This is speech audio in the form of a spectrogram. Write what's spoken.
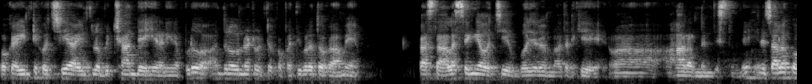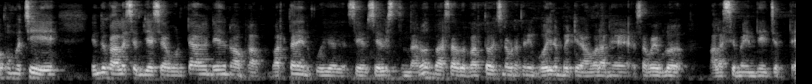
ఒక ఇంటికి వచ్చి ఆ ఇంట్లో భిక్షాందేహి అని అడిగినప్పుడు అందులో ఉన్నటువంటి ఒక పతివ్రత ఒక ఆమె కాస్త ఆలస్యంగా వచ్చి భోజనం అతనికి ఆహారాన్ని అందిస్తుంది. నేను చాలా కోపం వచ్చి ఎందుకు ఆలస్యం చేశావు? అంటే నేను నా భర్త నేను పూజ సేవిస్తున్నాను. భర్త వచ్చినప్పుడు అతనికి భోజనం పెట్టి రావాలనే సమయంలో ఆలస్యమైంది అని చెప్తే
